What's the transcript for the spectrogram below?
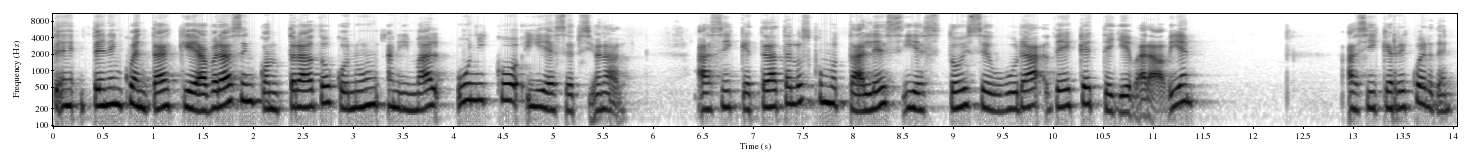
ten en cuenta que habrás encontrado con un animal único y excepcional. Así que trátalos como tales y estoy segura de que te llevará bien. Así que recuerden,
